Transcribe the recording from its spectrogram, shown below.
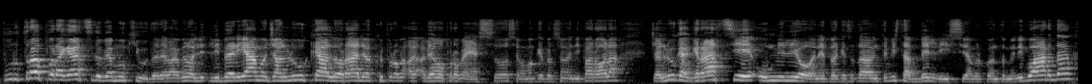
purtroppo ragazzi dobbiamo chiudere, ma liberiamo Gianluca all'orario a cui pro- abbiamo promesso, siamo anche persone di parola. Gianluca, grazie un milione perché è stata un'intervista bellissima per quanto mi riguarda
